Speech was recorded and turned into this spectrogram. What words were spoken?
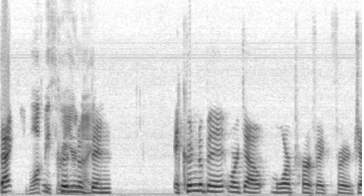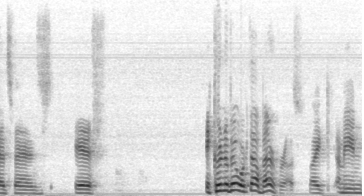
that walk me through couldn't your have night. been. It couldn't have been worked out more perfect for Jets fans if it couldn't have been worked out better for us. Like, I mean,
